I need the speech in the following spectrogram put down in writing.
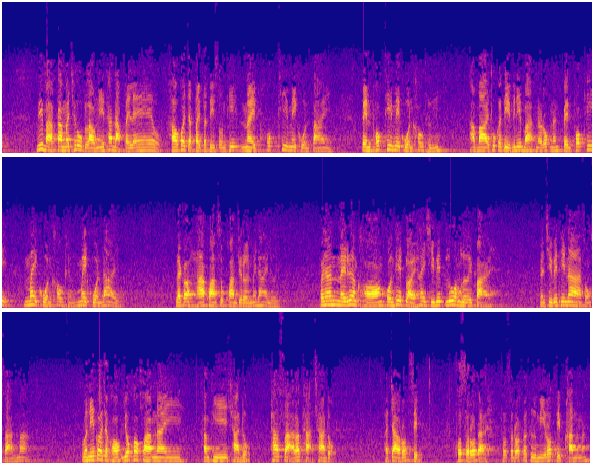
วิบากกรรมชรูปเหล่านี้ถ้าดับไปแล้ว เขาก็จะไปปฏิสนธิในภพที่ไม่ควรไป เป็นภพที่ไม่ควรเข้าถึง อบายทุกติวินิบาตนรกนั้นเป็นภพที่ไม่ควรเข้าถึงไม่ควรได้ และก็หาความสุขความเจริญไม่ได้เลย เพราะฉะนั้นในเรื่องของคนที่ปล่อยให้ชีวิตล่วงเลยไป เป็นชีวิตที่น่าสงสารมาก วันนี้ก็จะขอยกข้อความในคำพีชาดกภาษารัฐชาดก พระเจ้ารถสิบทศรถอะทศรถก็คือมีรถสิบคันมั้ง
